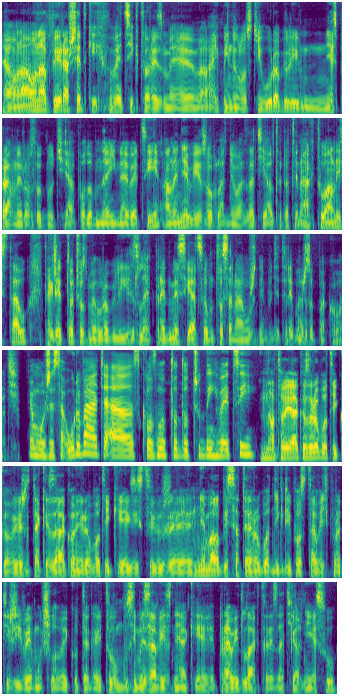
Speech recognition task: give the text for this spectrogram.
Ona, ona viera všetky veci, ktoré sme aj v minulosti urobili, nesprávne rozhodnutia a podobné iné veci, ale nevie zohľadňovať zatiaľ teda ten aktuálny stav. Takže to, čo sme urobili zle pred mesiacom, to sa nám už nebude treba zopakovať. A môže sa urvať a sklznúť to do čudných vecí? No to je ako s robotikou. Vieš, že také zákony robotiky existujú, že nemal by sa ten robot nikdy postaviť proti živému človeku, tak aj tu musíme zaviesť nejaké pravidlá, ktoré zatiaľ nie sú,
